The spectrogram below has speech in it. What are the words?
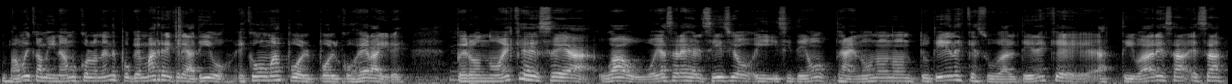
vamos y caminamos con los nenes porque es más recreativo, es como más por, por coger aire. Pero no es que sea, wow, voy a hacer ejercicio y si tengo, o sea, no, no, no, tú tienes que sudar, tienes que activar esa, esa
